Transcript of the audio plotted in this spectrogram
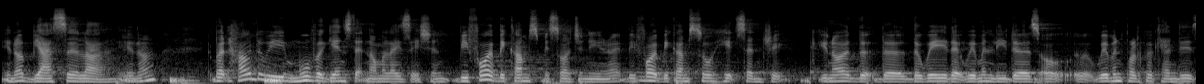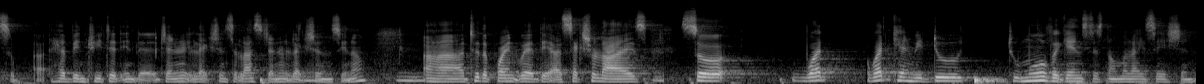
You know, biasa lah, you know. But how do we move against that normalization before it becomes misogyny, right? Before it becomes so hate centric? You know, the, the, the way that women leaders or uh, women political candidates uh, have been treated in the general elections, the last general elections, you know, uh, to the point where they are sexualized. So, what, what can we do to move against this normalization?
